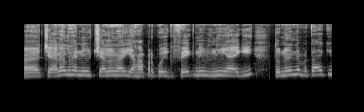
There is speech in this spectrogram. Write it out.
चैनल है न्यूज़ चैनल है यहाँ पर कोई फेक न्यूज़ नहीं आएगी। तो उन्होंने बताया कि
